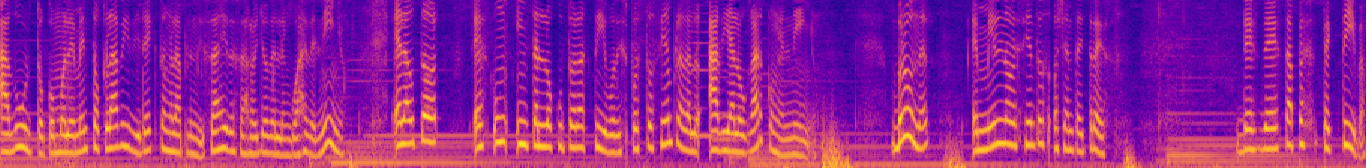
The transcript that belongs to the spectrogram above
adulto como elemento clave y directo en el aprendizaje y desarrollo del lenguaje del niño. El autor es un interlocutor activo dispuesto siempre a dialogar con el niño. Brunner, en 1983, desde esta perspectiva,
